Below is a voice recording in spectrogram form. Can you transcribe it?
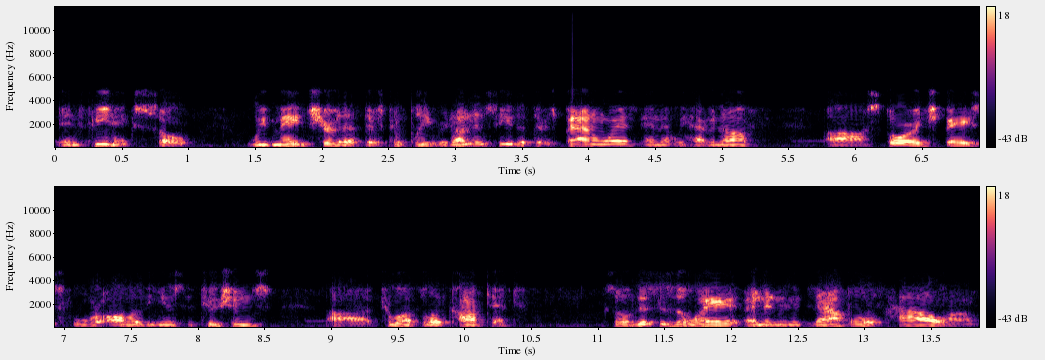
in Phoenix. So we've made sure that there's complete redundancy, that there's bandwidth, and that we have enough uh, storage space for all of the institutions uh, to upload content. So this is a way and an example of how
